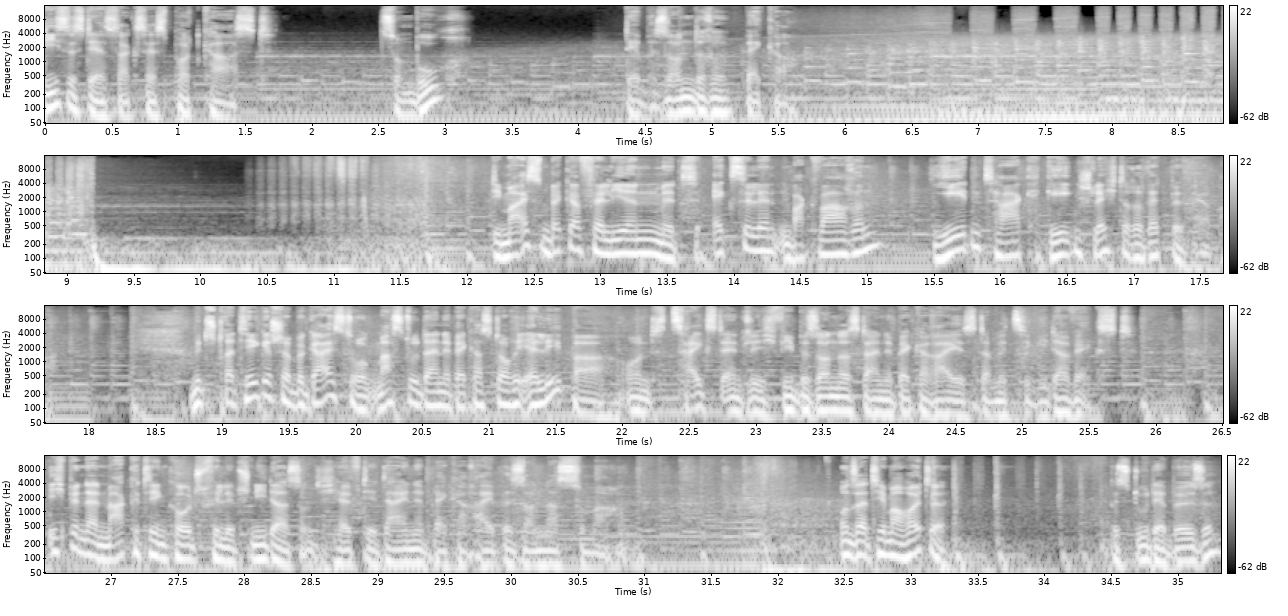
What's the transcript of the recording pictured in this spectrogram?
Dies ist der Success Podcast zum Buch Der besondere Bäcker. Die meisten Bäcker verlieren mit exzellenten Backwaren jeden Tag gegen schlechtere Wettbewerber. Mit strategischer Begeisterung machst du deine Bäckerstory erlebbar und zeigst endlich, wie besonders deine Bäckerei ist, damit sie wieder wächst. Ich bin dein Marketing-Coach Philipp Schnieders und ich helfe dir, deine Bäckerei besonders zu machen. Unser Thema heute. Bist du der Böse?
